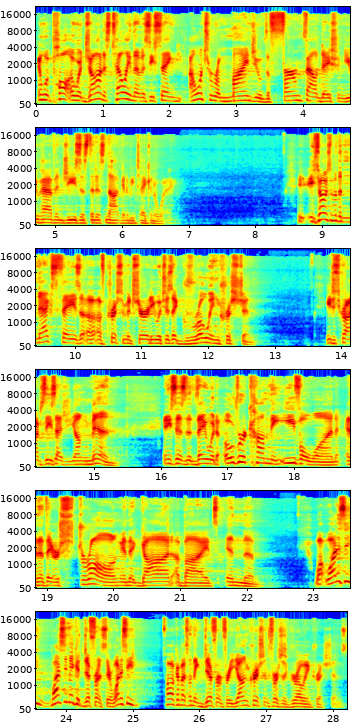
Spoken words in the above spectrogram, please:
And what Paul or what John is telling them is he's saying, I want to remind you of the firm foundation you have in Jesus that is not going to be taken away. He talks about the next phase of Christian maturity, which is a growing Christian. He describes these as young men. And he says that they would overcome the evil one and that they are strong and that God abides in them. Why, why, does, he, why does he make a difference there? Why does he talk about something different for young Christians versus growing Christians?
